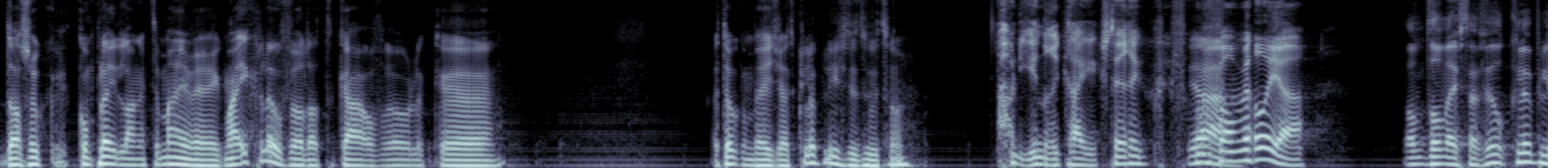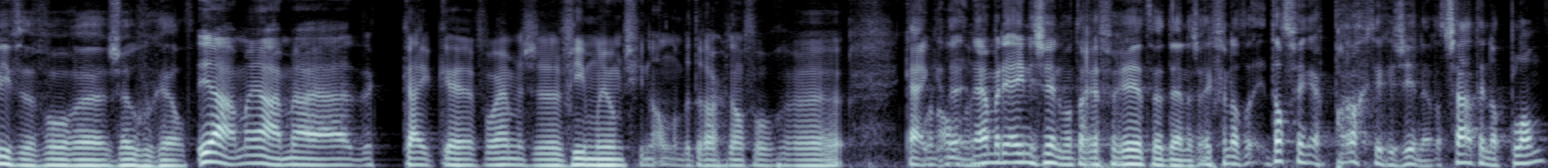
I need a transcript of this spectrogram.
dat is ook compleet lange termijn werk. Maar ik geloof wel dat Karel Vrolijk eh, het ook een beetje uit clubliefde doet hoor. Nou, die indruk krijg ik sterk Ja. van wel, ja. Dan, dan heeft hij veel clubliefde voor eh, zoveel geld. Ja, maar ja, maar ja, de- kijk, eh, voor hem is eh 4 miljoen misschien een ander bedrag dan voor... eh, Kijk, voor een de- nee, maar die ene zin, want daar refereert eh, Dennis. Ik vind dat, dat vind ik echt prachtige zinnen. Dat staat in dat plan.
